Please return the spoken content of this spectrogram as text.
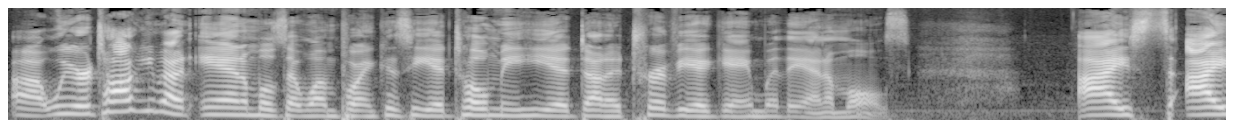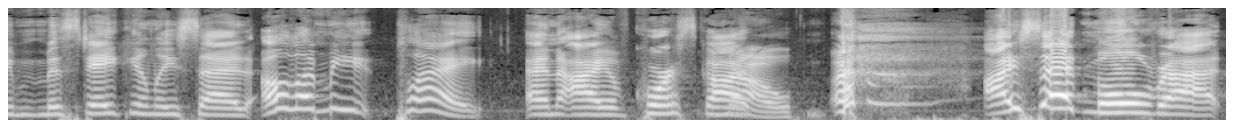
Uh, we were talking about animals at one point because he had told me he had done a trivia game with animals. I, I mistakenly said, "Oh, let me play," and I of course got. no. I said mole rat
